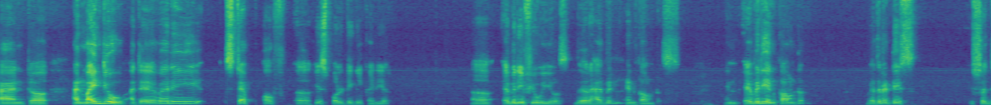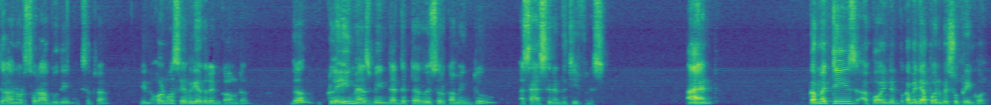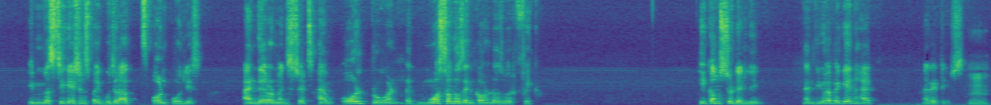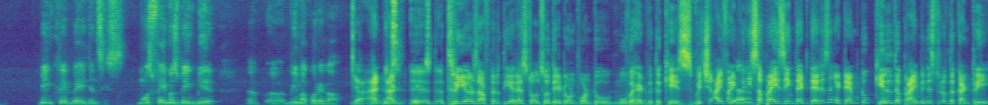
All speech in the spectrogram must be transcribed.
and uh, and mind you, at every step of uh, his political career, uh, every few years there have been encounters. In every encounter, whether it is Ishrat or Sohrabuddin, etc., in almost every other encounter, the claim has been that the terrorists are coming to assassinate the chief minister. And committees appointed, committee appointed by Supreme Court, investigations by Gujarat's own police, and their own magistrates have all proven that most of those encounters were fake. He comes to Delhi, and you have again had narratives Hmm. being created by agencies. Most famous being Bir, uh, uh, Bhima Koregaon. Yeah, and Which- and which- uh, three years after the arrest, also they don't want to move ahead with the case, which I find Yeah. very surprising. That there is an attempt to kill the prime minister of the country.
